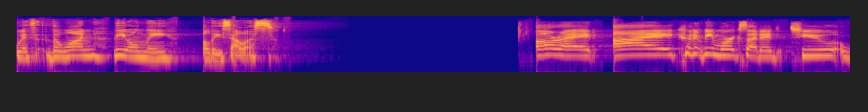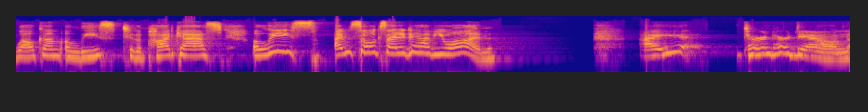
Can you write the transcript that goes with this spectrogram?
with the one, the only Elise Ellis. All right. I couldn't be more excited to welcome Elise to the podcast. Elise, I'm so excited to have you on. I turned her down.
